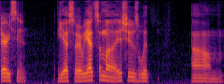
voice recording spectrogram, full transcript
very soon. Yes, sir. We had some uh, issues with um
